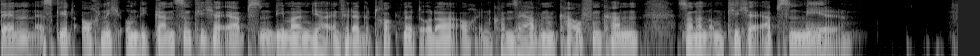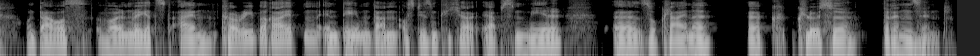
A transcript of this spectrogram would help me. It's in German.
Denn es geht auch nicht um die ganzen Kichererbsen, die man ja entweder getrocknet oder auch in Konserven kaufen kann, sondern um Kichererbsenmehl. Und daraus wollen wir jetzt ein Curry bereiten, in dem dann aus diesem Kichererbsenmehl äh, so kleine äh, Klöße drin sind.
